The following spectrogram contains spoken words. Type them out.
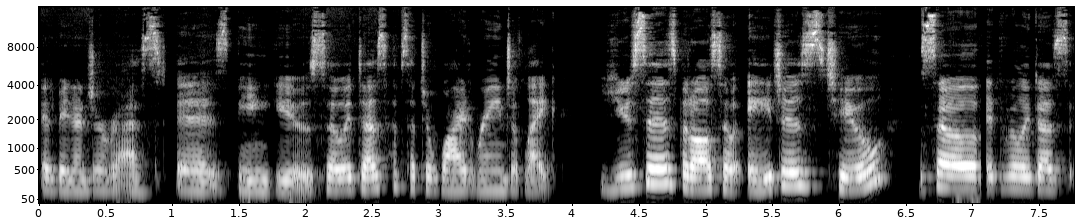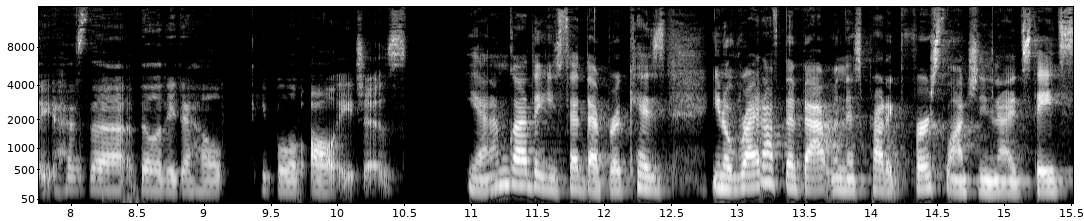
Advantage Arrest is being used. So it does have such a wide range of like uses, but also ages too. So it really does, it has the ability to help people of all ages. Yeah, I'm glad that you said that, Brooke, because, you know, right off the bat, when this product first launched in the United States,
